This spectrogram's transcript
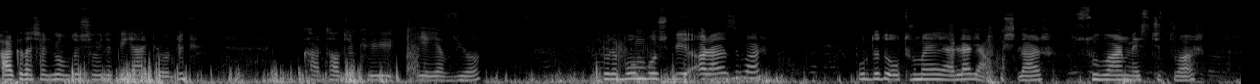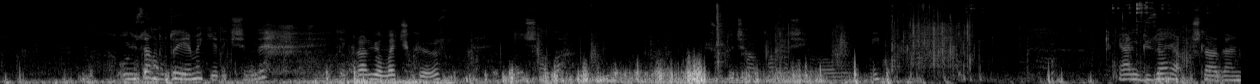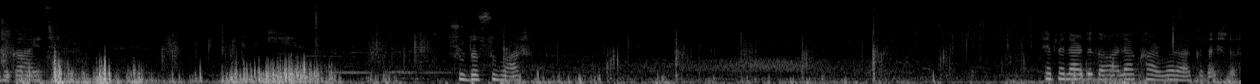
Arkadaşlar yolda şöyle bir yer gördük. Kartalca Köyü diye yazıyor. Şöyle bomboş bir arazi var. Burada da oturmaya yerler yapmışlar. Su var, mescit var. O yüzden burada yemek yedik şimdi. Tekrar yola çıkıyoruz. İnşallah. Şurada çantam taşıyayım unutmayayım. Yani güzel yapmışlar bence gayet. İyi. Şurada su var. Tepelerde de hala kar var arkadaşlar.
